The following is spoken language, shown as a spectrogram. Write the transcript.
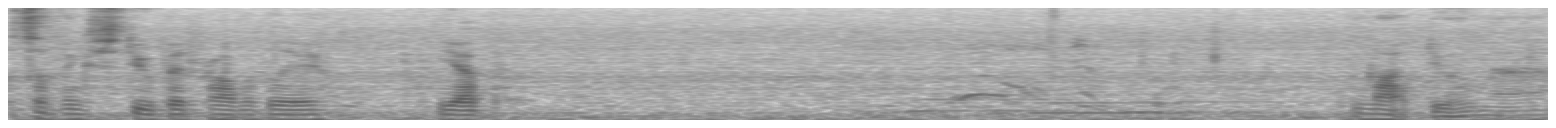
Something stupid, probably. Yep. I'm not doing that.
